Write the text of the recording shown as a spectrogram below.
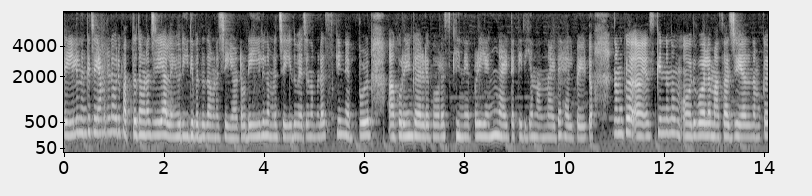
ഡെയിലി നിങ്ങൾക്ക് ചെയ്യാൻ പറ്റുന്ന ഒരു പത്ത് തവണ ചെയ്യുക അല്ലെങ്കിൽ ഒരു ഇരുപത് തവണ ചെയ്യുക കേട്ടോ ഡെയിലി നമ്മൾ ചെയ്തു വെച്ചാൽ നമ്മുടെ സ്കിൻ എപ്പോഴും കൊറിയൻകാരുടെ പോലെ സ്കിൻ എപ്പോഴും യങ് ആയിട്ടൊക്കെ ഇരിക്കാൻ നന്നായിട്ട് ഹെൽപ്പ് ചെയ്യും കേട്ടോ നമുക്ക് സ്കിന്നൊന്നും ഇതുപോലെ മസാജ് ചെയ്യാതെ നമുക്ക്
